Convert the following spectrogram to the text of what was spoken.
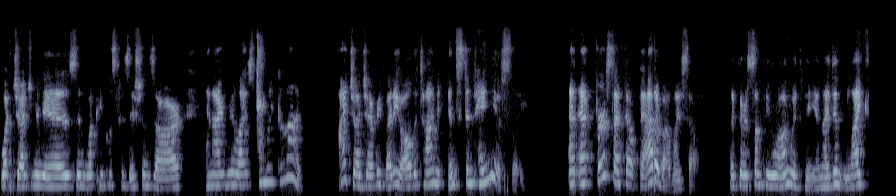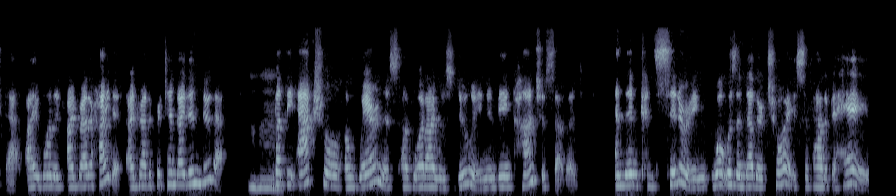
what judgment is and what people's positions are. And i realized oh my god i judge everybody all the time instantaneously. And at first i felt bad about myself like there was something wrong with me and i didn't like that. I wanted i'd rather hide it. I'd rather pretend i didn't do that. Mm-hmm. but the actual awareness of what i was doing and being conscious of it and then considering what was another choice of how to behave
